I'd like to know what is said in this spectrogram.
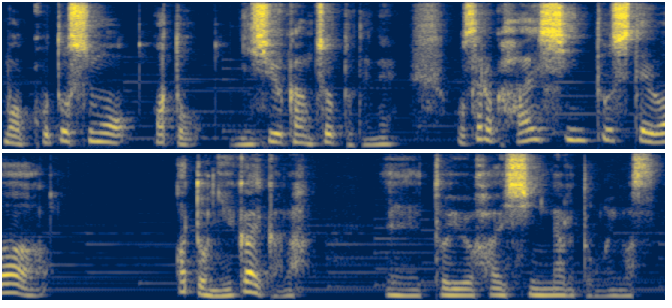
まあ今年もあと2週間ちょっとでね、おそらく配信としては、あと2回かな、えー、という配信になると思います。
